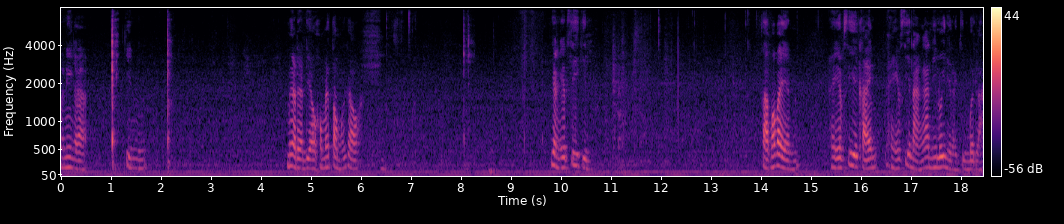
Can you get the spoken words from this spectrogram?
วันนี้ก็กิน เนื้อแดดเดียวของแม่ต่อมคือเก่าอย่างเอฟซีกิน ฝากมาไปให้เอฟซีขายให้เอฟซีหนางานนี้ลุยนี่แหละกินเบิดล่ะ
